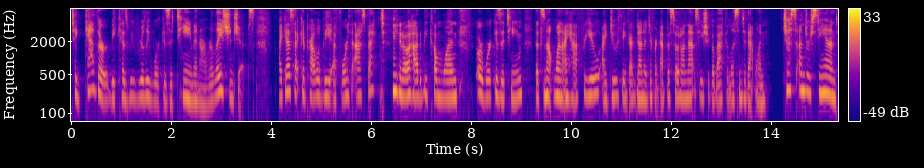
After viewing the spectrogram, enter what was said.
together because we really work as a team in our relationships. I guess that could probably be a fourth aspect, you know, how to become one or work as a team. That's not one I have for you. I do think I've done a different episode on that. So you should go back and listen to that one. Just understand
